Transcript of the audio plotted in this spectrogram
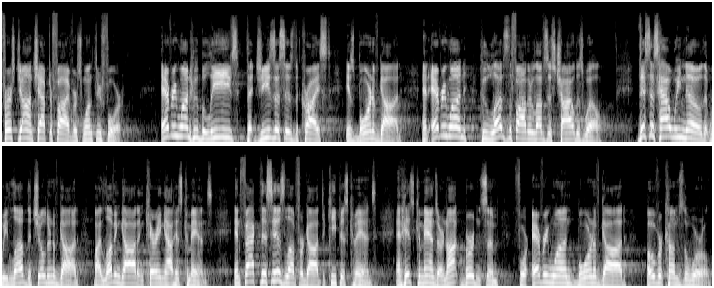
1 John chapter 5 verse 1 through 4. Everyone who believes that Jesus is the Christ is born of God, and everyone who loves the Father loves his child as well. This is how we know that we love the children of God by loving God and carrying out his commands. In fact, this is love for God to keep his commands, and his commands are not burdensome, for everyone born of God overcomes the world.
